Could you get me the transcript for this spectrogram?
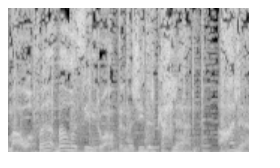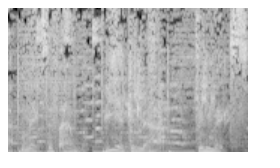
مع وفاء باوزير وعبد المجيد الكحلان على Mix FM هي كلها في ال mix.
